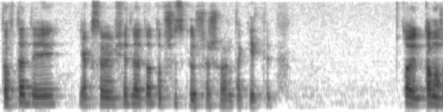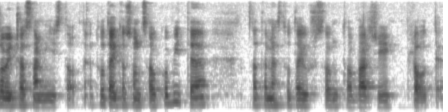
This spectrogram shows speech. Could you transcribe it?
to wtedy jak sobie wyświetlę to, to wszystko już przeszły na taki typ. To, to może być czasami istotne. Tutaj to są całkowite, natomiast tutaj już są to bardziej floaty.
